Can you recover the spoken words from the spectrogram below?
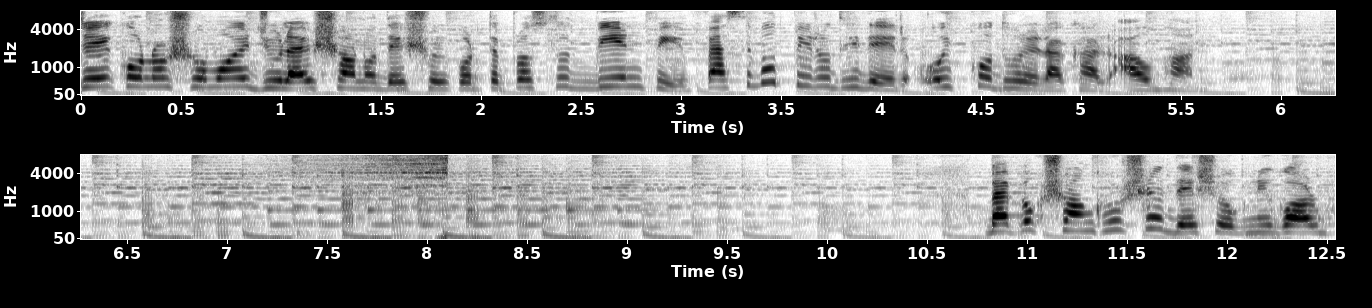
যে কোনো সময় জুলাই সনদে সই করতে প্রস্তুত বিএনপি, ফ্যাসিবাদ বিরোধীদের ঐক্য ধরে রাখার আহ্বান। ব্যাপক সংঘর্ষে দেশ অগ্নিগর্ভ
